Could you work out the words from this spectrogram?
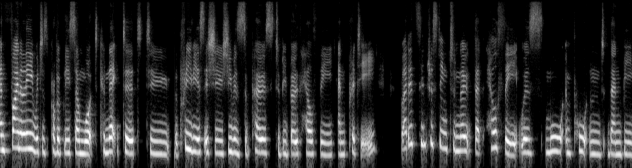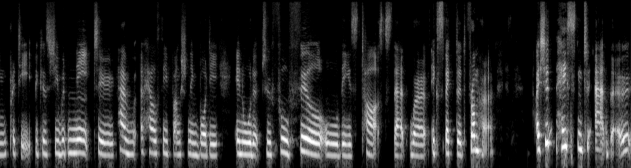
And finally, which is probably somewhat connected to the previous issue, she was supposed to be both healthy and pretty. But it's interesting to note that healthy was more important than being pretty because she would need to have a healthy functioning body in order to fulfill all these tasks that were expected from her. I should hasten to add, though,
